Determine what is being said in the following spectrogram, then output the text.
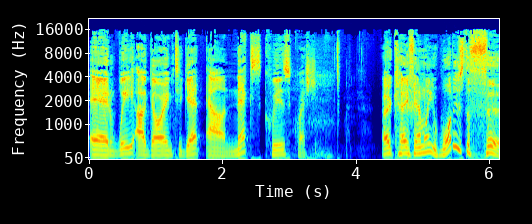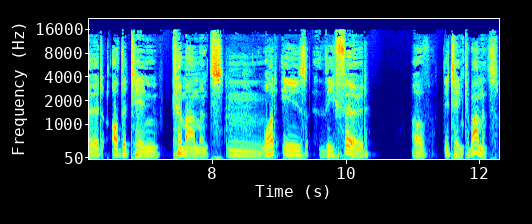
and we are going to get our next quiz question. Okay, family, what is the third of the Ten Commandments? Hmm. What is the third of the Ten Commandments?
